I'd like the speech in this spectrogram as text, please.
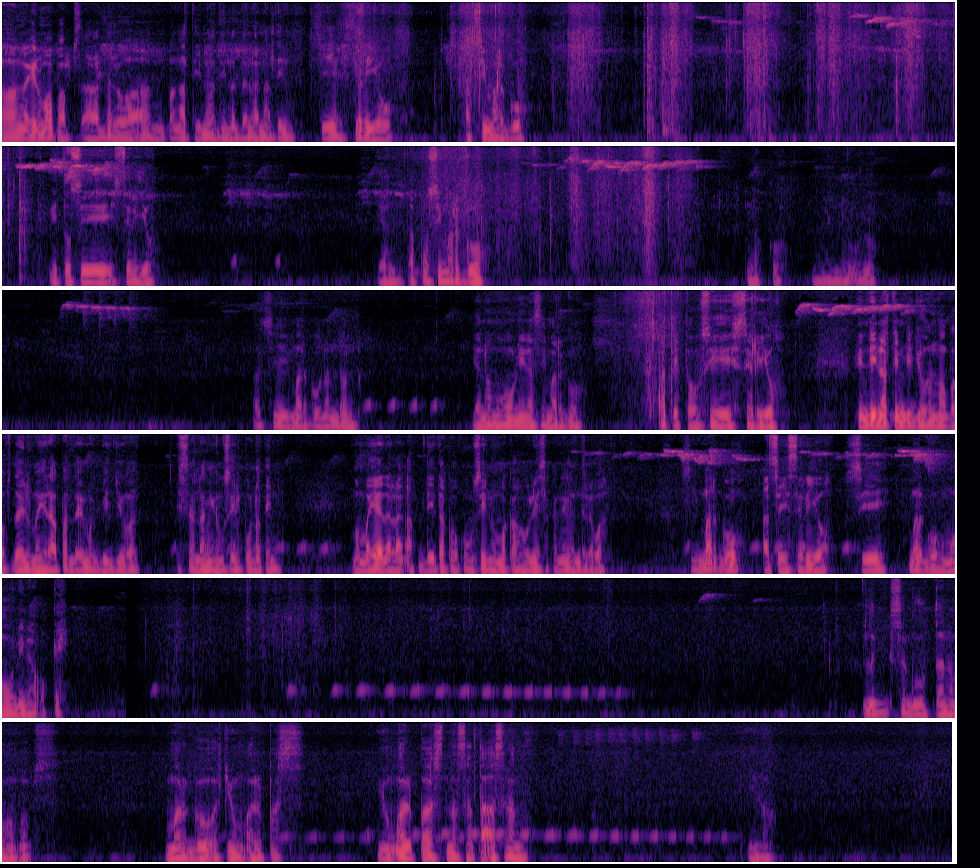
Ah, ngayon mga paps, ah, dalawa ang pangati na dinadala natin. Si Sirio at si Margo. Ito si Sirio. Yan. Tapos si Margo. Nako, yung ulo? At si Margo nandun. Yan umuhuli na si Margo. At ito si Sirio. Hindi natin videohan mga paps dahil mahirapan tayo mag-video at isa lang yung cellphone natin. Mamaya na lang update ako kung sino makahuli sa kanilang dalawa. Si Margo at si Sirio. Si Margo humahuni na. Okay. Nagsagutan na mga paps. Margo at yung alpas. Yung alpas nasa taas lang. You know.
